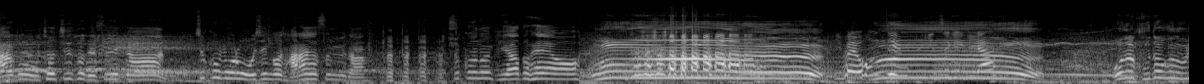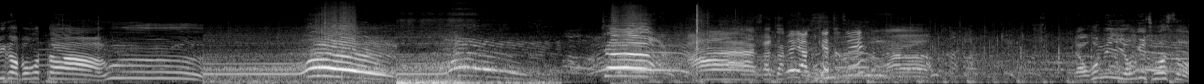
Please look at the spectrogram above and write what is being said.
야구 우천 취소됐으니까 축구 보러 오신 거 잘하셨습니다. 축구는 비와도 해요. 이번에 홈팀 기지개기야? 으. 오늘 구덕은 우리가 먹었다. 우. 자! 아, 살짝. 왜 약했지? 아. 야, 호민이 연기 좋았어.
